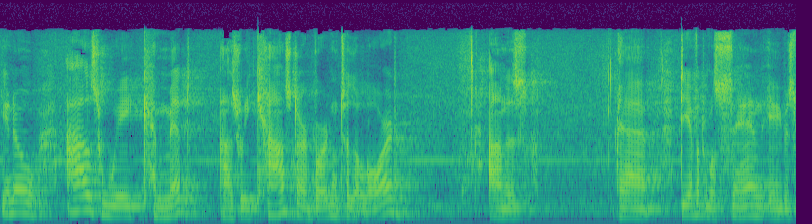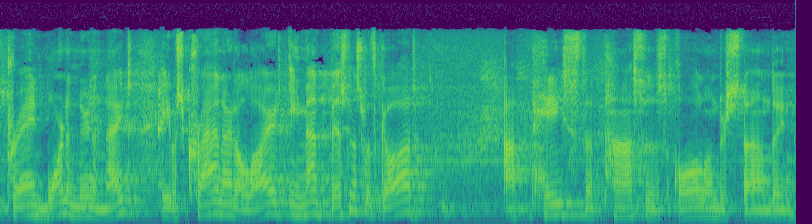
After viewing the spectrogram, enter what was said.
You know, as we commit, as we cast our burden to the Lord, and as uh, David was saying, he was praying morning, noon, and night, he was crying out aloud, he meant business with God. A peace that passes all understanding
